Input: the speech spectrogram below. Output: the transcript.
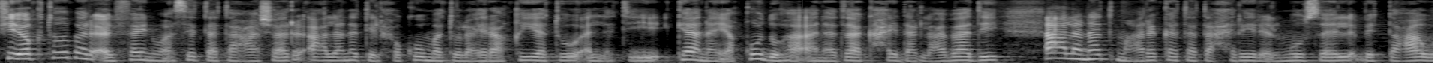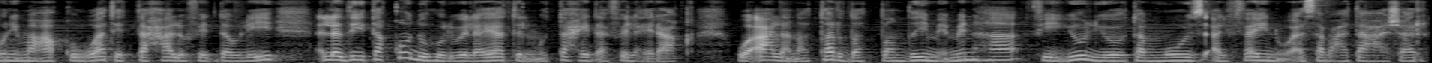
في أكتوبر 2016 أعلنت الحكومة العراقية التي كان يقودها آنذاك حيدر العبادي أعلنت معركة تحرير الموصل بالتعاون مع قوات التحالف الدولي الذي تقوده الولايات المتحدة في العراق وأعلنت طرد التنظيم منها في يوليو تموز 2017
